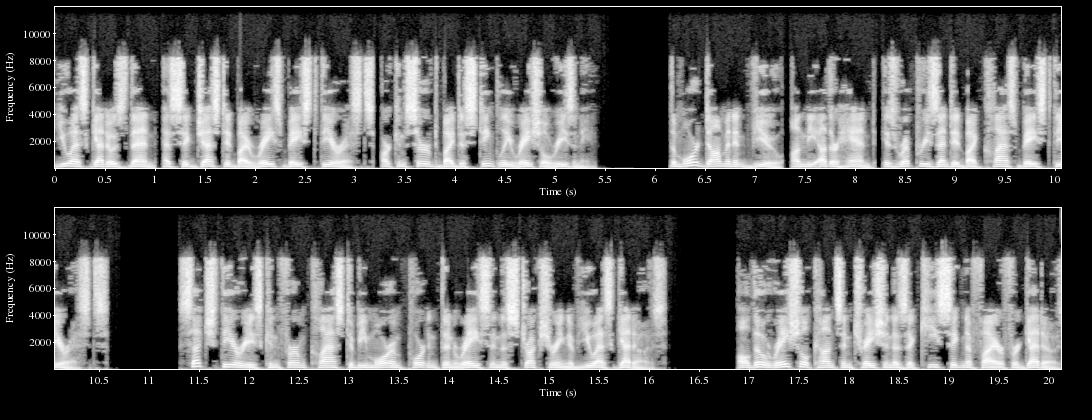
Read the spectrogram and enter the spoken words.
U.S. ghettos then, as suggested by race-based theorists, are conserved by distinctly racial reasoning. The more dominant view, on the other hand, is represented by class-based theorists. Such theories confirm class to be more important than race in the structuring of U.S. ghettos. Although racial concentration is a key signifier for ghettos,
